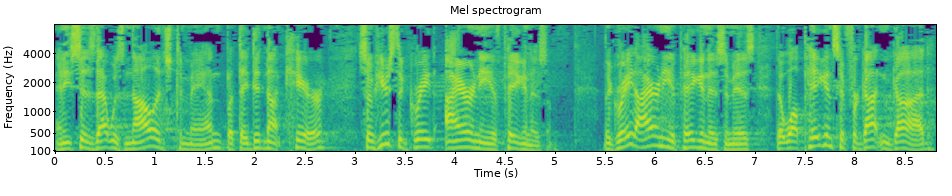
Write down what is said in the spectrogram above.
And he says that was knowledge to man, but they did not care. So here's the great irony of paganism. The great irony of paganism is that while pagans have forgotten God,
